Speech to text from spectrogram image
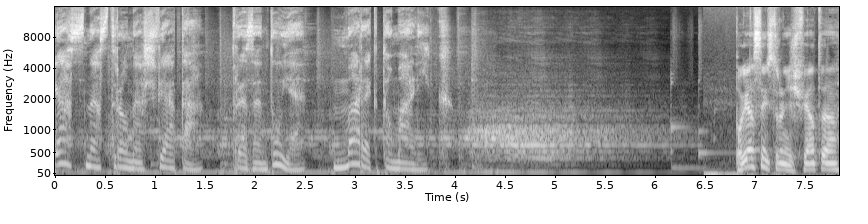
Jasna strona świata prezentuje Marek Tomalik. Po jasnej stronie świata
